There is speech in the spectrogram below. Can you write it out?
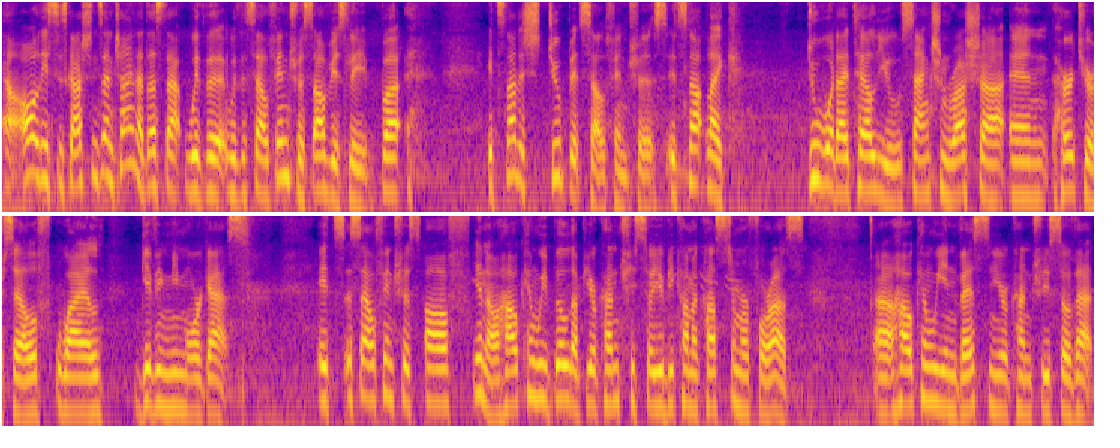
all these discussions, and China does that with the with the self-interest, obviously, but it's not a stupid self-interest. It's not like do what I tell you, sanction Russia and hurt yourself while giving me more gas. It's a self-interest of you know how can we build up your country so you become a customer for us. Uh, how can we invest in your country so that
